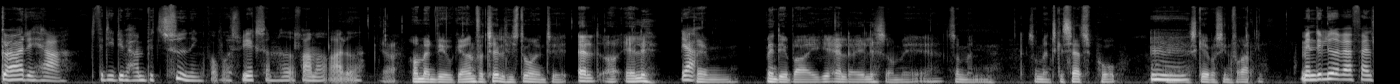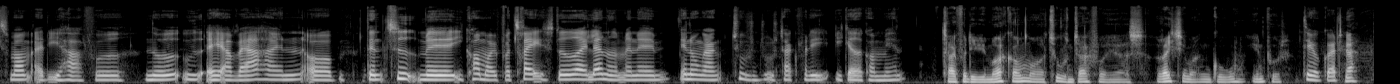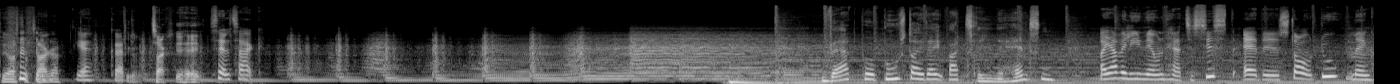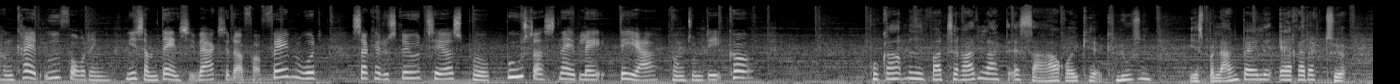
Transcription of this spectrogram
gøre det her, fordi det vil have en betydning for vores virksomhed fremadrettet. Ja, og man vil jo gerne fortælle historien til alt og alle, ja. øhm, men det er bare ikke alt og alle, som, øh, som, man, som man skal satse på, mm. øh, skaber sin forretning. Men det lyder i hvert fald som om, at I har fået noget ud af at være herinde, og den tid med, I kommer jo fra tre steder i landet, men øh, endnu en gang, tusind, tusind tak, fordi I gad at komme med hen. Tak fordi vi måtte komme, og tusind tak for jeres rigtig mange gode input. Det er jo godt. Ja, det er også der takker. ja, godt. Tak skal I have. Selv tak. Vært på Booster i dag var Trine Hansen. Og jeg vil lige nævne her til sidst, at øh, står du med en konkret udfordring, ligesom dagens iværksætter fra Fablewood, så kan du skrive til os på boostersnablag.dr.dk. Programmet var tilrettelagt af Sara Røykær Knudsen. Jesper Langballe er redaktør.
